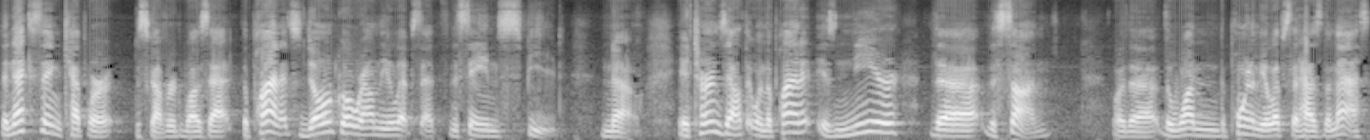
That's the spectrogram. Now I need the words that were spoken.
The next thing Kepler discovered was that the planets don't go around the ellipse at the same speed. No. It turns out that when the planet is near the, the sun, or the, the one, the point on the ellipse that has the mass,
